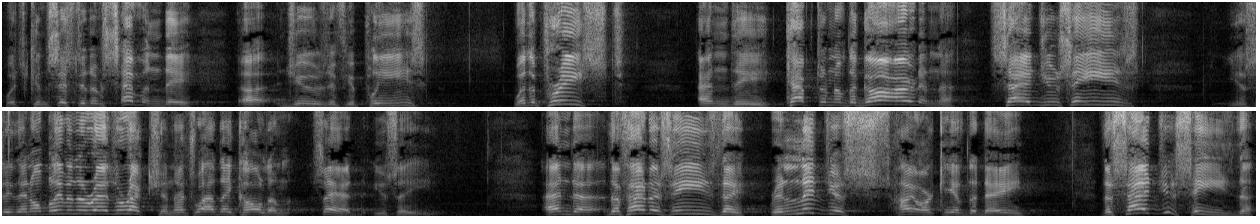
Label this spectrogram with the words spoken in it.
which consisted of 70 uh, Jews, if you please, with the priest and the captain of the guard and the Sadducees. You see, they don't believe in the resurrection. That's why they call them sad, you see. And uh, the Pharisees, the religious hierarchy of the day, the Sadducees, the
